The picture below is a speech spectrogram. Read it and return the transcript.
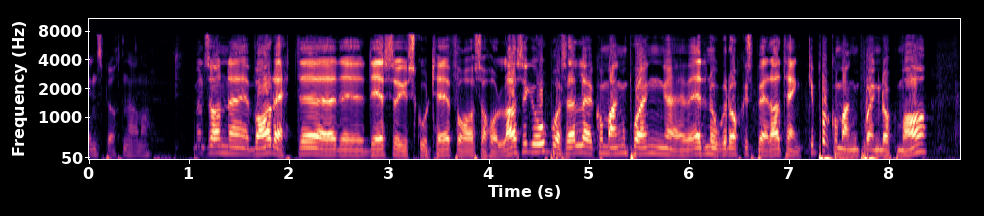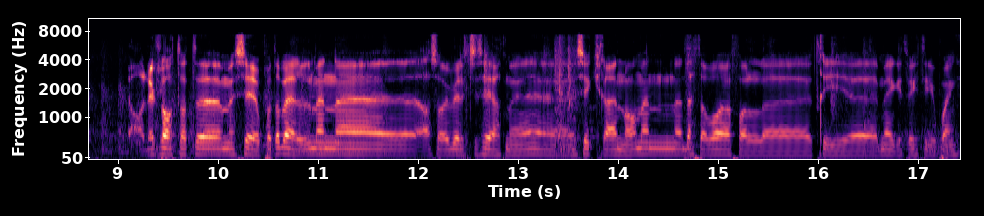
innspurten her nå. Men sånn, Var dette det, det som skulle til for oss å holde seg Obos, eller hvor mange poeng er det noe dere spillere tenker på? Hvor mange poeng dere må ha? Ja, det er klart at uh, vi ser på tabellen, men uh, altså, jeg vil ikke si at vi er sikre ennå. Men dette var iallfall uh, tre uh, meget viktige poeng.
